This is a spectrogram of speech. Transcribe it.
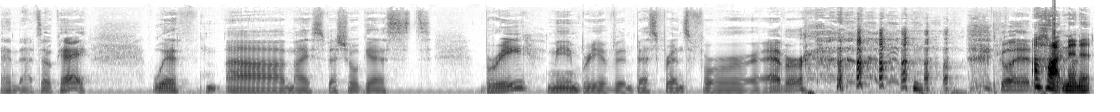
And That's Okay with uh, my special guest, Bri. Me and Bri have been best friends forever. Go ahead. A hot minute.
